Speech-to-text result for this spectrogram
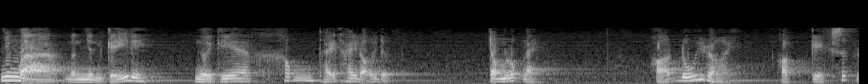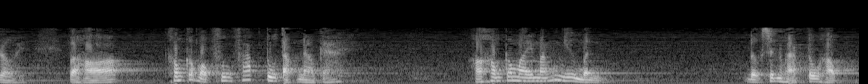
Nhưng mà mình nhìn kỹ đi, người kia không thể thay đổi được. Trong lúc này, họ đuối rồi, họ kiệt sức rồi, và họ không có một phương pháp tu tập nào cả. Họ không có may mắn như mình được sinh hoạt tu học,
